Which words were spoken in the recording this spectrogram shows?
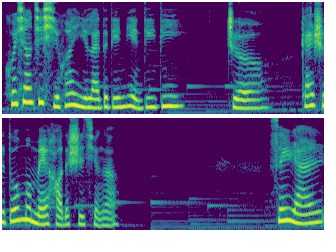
回想起喜欢以来的点点滴滴，这该是多么美好的事情啊！虽然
